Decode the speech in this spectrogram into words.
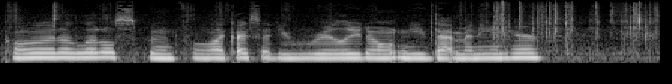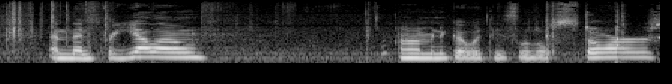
put a little spoonful. Like I said, you really don't need that many in here. And then for yellow, I'm going to go with these little stars.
